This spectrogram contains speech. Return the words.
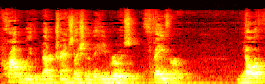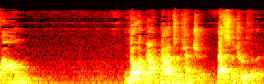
Probably the better translation of the Hebrew is favor. Noah found, Noah got God's attention. That's the truth of it.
